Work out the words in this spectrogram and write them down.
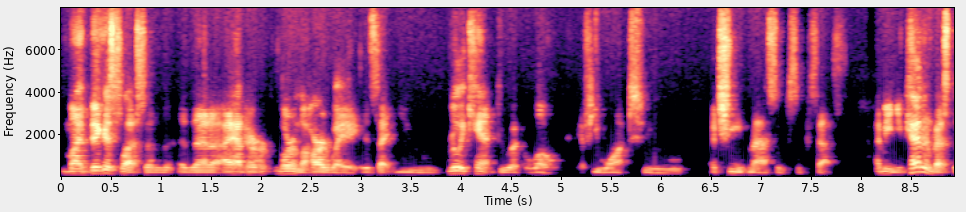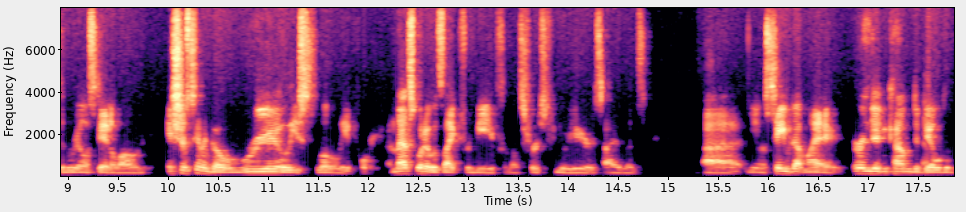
My biggest lesson that I had to learn the hard way is that you really can't do it alone if you want to achieve massive success. I mean, you can invest in real estate alone. It's just going to go really slowly for you. And that's what it was like for me for those first few years. I was, uh, you know, saved up my earned income to be able to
